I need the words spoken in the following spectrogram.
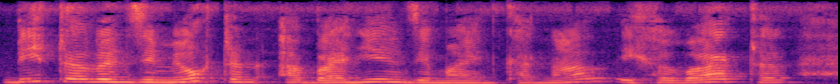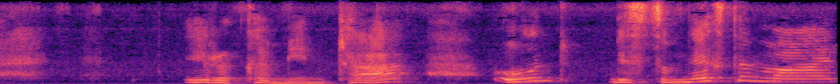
Bitte, wenn Sie möchten, abonnieren Sie meinen Kanal. Ich erwarte Ihre Kommentare und bis zum nächsten Mal.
